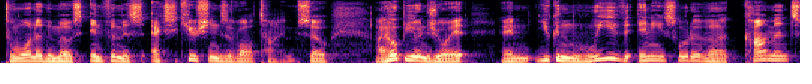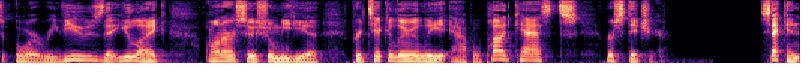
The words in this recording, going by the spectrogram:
to one of the most infamous executions of all time. So I hope you enjoy it, and you can leave any sort of a comments or reviews that you like on our social media, particularly Apple Podcasts or Stitcher. Second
